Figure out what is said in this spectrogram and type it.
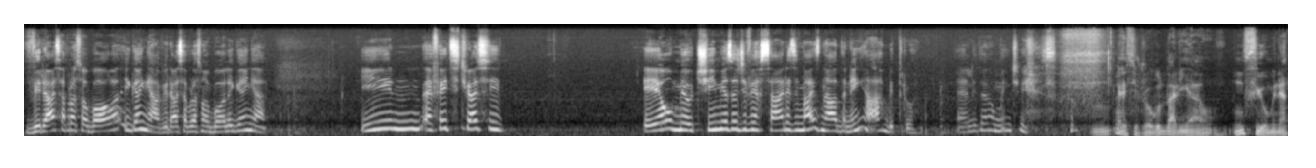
Virar essa próxima bola e ganhar, virar essa próxima bola e ganhar. E é feito se tivesse eu, meu time os adversários e mais nada, nem árbitro. É literalmente isso. Hum, Esse jogo daria um, filme, né?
